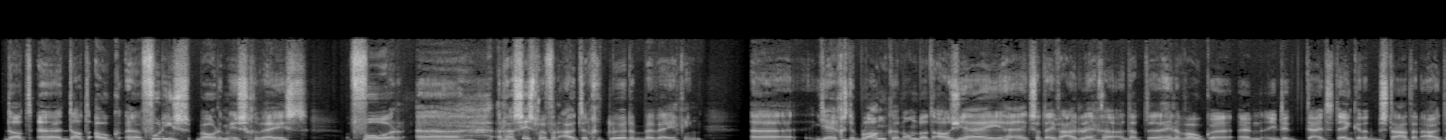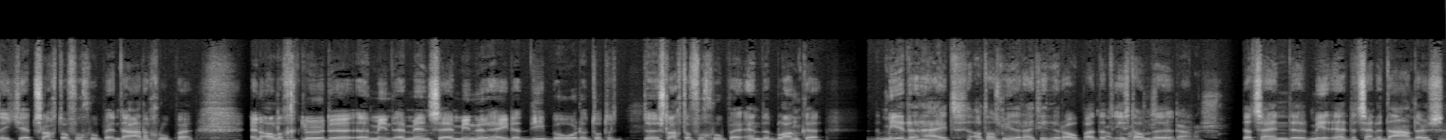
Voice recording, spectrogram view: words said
dat uh, dat ook uh, voedingsbodem is geweest voor uh, racisme vanuit de gekleurde beweging. Uh, jegens de blanken. Omdat als jij, hè, ik zal het even uitleggen, dat de hele woken en identiteitsdenken, dat bestaat eruit dat je hebt slachtoffergroepen en dadergroepen. En alle gekleurde uh, min, mensen en minderheden die behoren tot de, de slachtoffergroepen en de blanke de meerderheid, althans meerderheid in Europa, dat is dan de, de daders. Dat zijn de, meer, dat zijn de daders. Ja.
